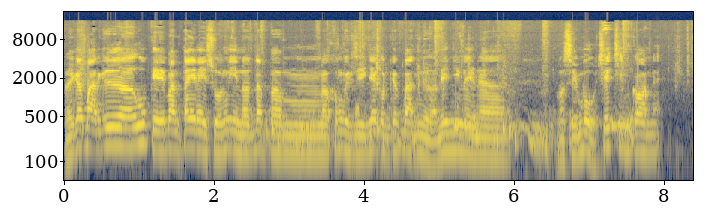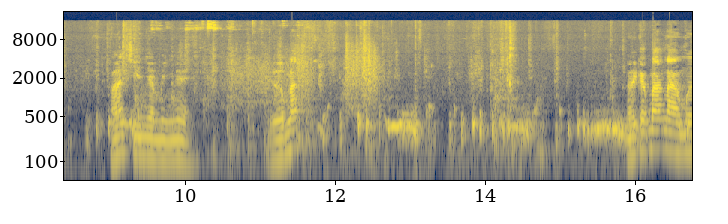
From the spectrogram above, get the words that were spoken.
Đấy các bạn cứ ờ, úp cái bàn tay này xuống thì nó đập um, nó không việc gì nhé còn các bạn ngửa lên như này là nó sẽ mổ chết chim con đấy. Đấy chim nhà mình này gớm lắm. Đấy, các bác nào mà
